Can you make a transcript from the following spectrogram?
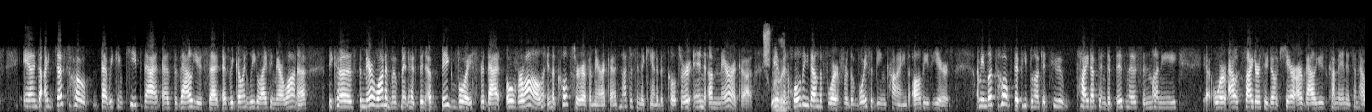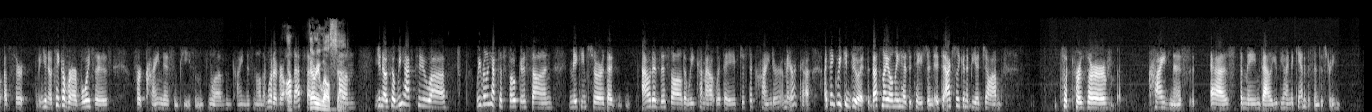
And I just hope that we can keep that as the value set as we go into legalizing marijuana because the marijuana movement has been a big voice for that overall in the culture of America, not just in the cannabis culture, in America. We have been holding down the fort for the voice of being kind all these years. I mean, let's hope that people don't get too tied up into business and money or outsiders who don't share our values come in and somehow absurd, you know, take over our voices for kindness and peace and love and kindness and all that, whatever, all that stuff. Very well said. Um, you know, so we have to, uh, we really have to focus on making sure that out of this all that we come out with a just a kinder America. I think we can do it, but that's my only hesitation. It's actually going to be a job to preserve kindness as the main value behind the cannabis industry.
